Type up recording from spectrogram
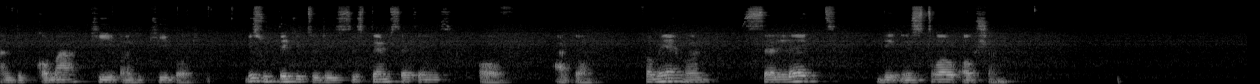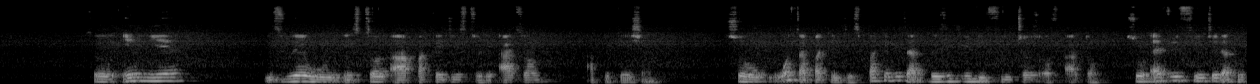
and the comma key on the keyboard. This will take you to the system settings of Atom. From here on, select the install option. So in here is where we'll install our packages to the Atom application. So what are packages? Packages are basically the features of Atom. So every feature that could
